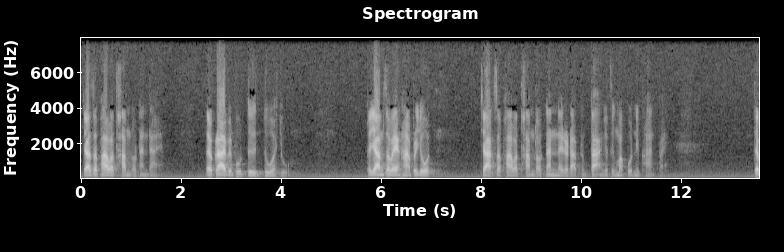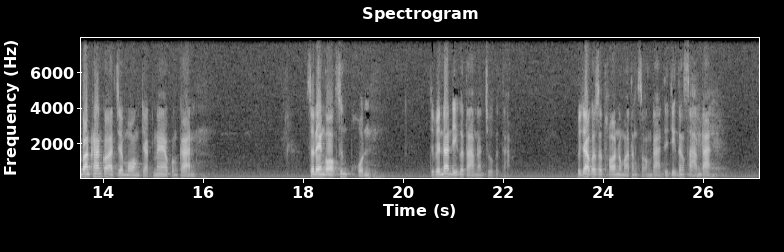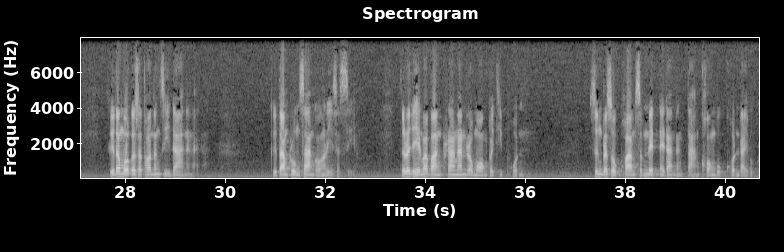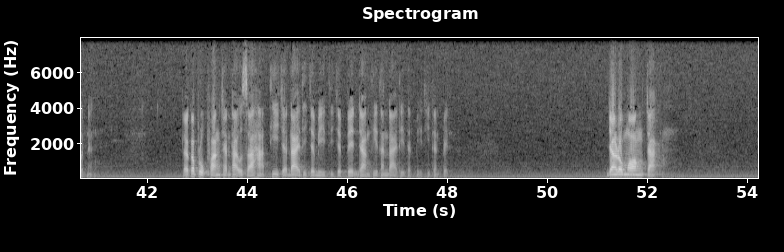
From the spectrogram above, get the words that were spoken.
จากสภาวธรรมเหล่านั้นได้ แล้วกลายเป็นผู้ตื่นตัวอยู่ พยายามแสวงหาประโยชน์จากสภาวธรรมเหล่านั้นในระดับต่างๆจนถึงมรรคผลนิพพานไป แต่บางครั้งก็อาจจะมองจากแนวของการ แสดงออกซึ่งผล จะเป็นด้านดีก็ตามด้านชั่วก็ตามพระเจ้าก็สะท้อนออกมาทั้งสองด้านที่จริงทั้งสามด้าน คือทั้งหมดก็สะท้อนทั้งสี่ด้านนั่นแหละคือตามโครงสร้างของอริยสัจสี่ แต่เราจะเห็นว่าบางครั้งนั้นเรามองไปที่ผล ซึ่งประสบความสำเร็จในด้านต่าง ๆ ของบุคคลใดบุคคลหนึ่ง แล้วก็ปลูกฝังฉันทะอุตสาหะที่จะได้ที่จะมีที่จะเป็นอย่างที่ท่านได้ที่ท่านมีที่ท่านเป็น อย่างเรามองจาก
